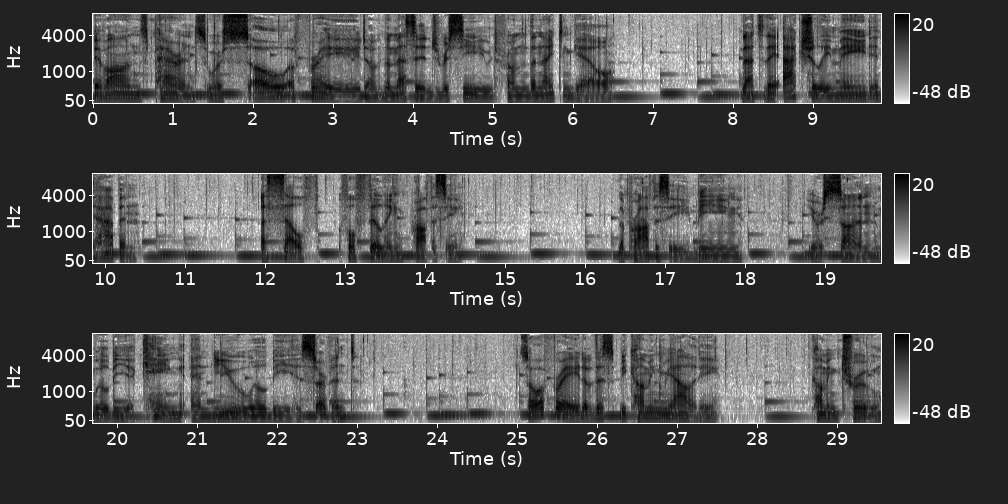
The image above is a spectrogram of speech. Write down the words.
Ivan's parents were so afraid of the message received from the nightingale that they actually made it happen. A self fulfilling prophecy. The prophecy being, Your son will be a king and you will be his servant. So afraid of this becoming reality, coming true,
